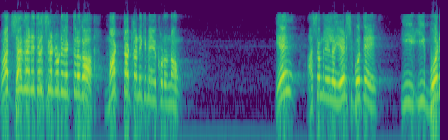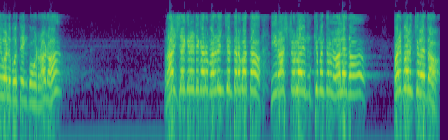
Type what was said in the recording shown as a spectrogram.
రాజ్యాంగాన్ని తెలిసినటువంటి వ్యక్తులుగా మాట్లాడటానికి మేము ఇక్కడ ఉన్నాం. ఏ? అసెంబ్లీలో ఏడ్చిపోతే ఈ ఈ బోడి వాళ్ళు పోతే ఇంకొకటి రాడా? రాజశేఖర రెడ్డి గారు మరణించిన తర్వాత ఈ రాష్ట్రంలో ఈ ముఖ్యమంత్రులు రాలేదా? పరిపాలించలేదా?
